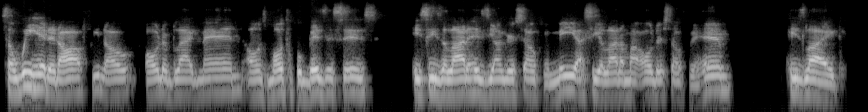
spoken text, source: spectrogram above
So we hit it off, you know, older black man, owns multiple businesses. He sees a lot of his younger self in me. I see a lot of my older self in him. He's like,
